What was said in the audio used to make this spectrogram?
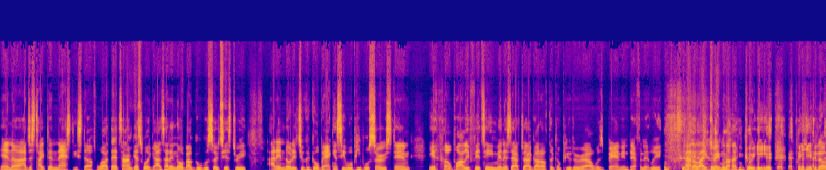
And uh, I just typed in nasty stuff. Well, at that time, guess what, guys? I didn't know about Google search history. I didn't know that you could go back and see what people searched. And, you know, probably 15 minutes after I got off the computer, I was banned indefinitely. kind of like Draymond Green. you know,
